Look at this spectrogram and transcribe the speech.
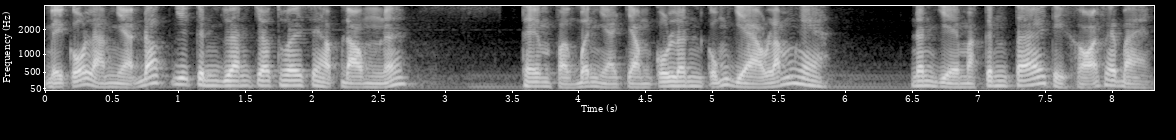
Bị cổ làm nhà đất với kinh doanh cho thuê xe hợp đồng nữa. Thêm phần bên nhà chồng cô Linh cũng giàu lắm nha Nên về mặt kinh tế thì khỏi phải bàn.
